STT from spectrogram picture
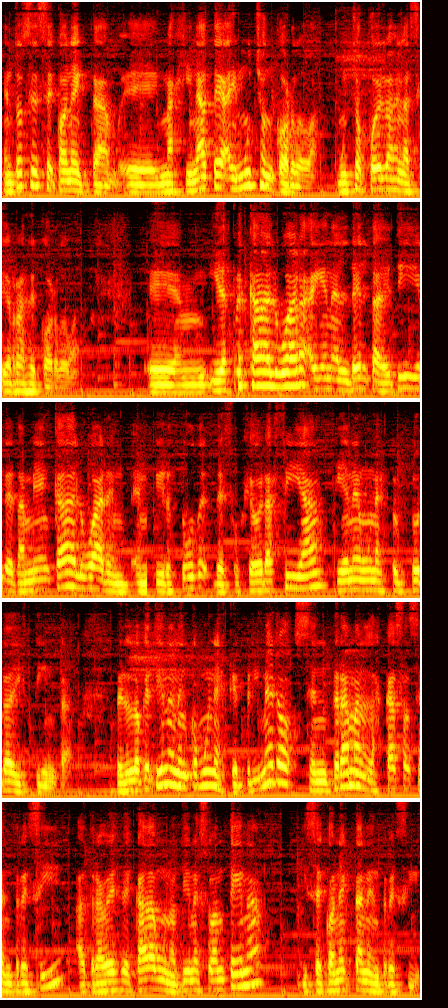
Entonces se conecta, eh, imagínate, hay mucho en Córdoba, muchos pueblos en las sierras de Córdoba. Eh, y después cada lugar, hay en el delta de Tigre también, cada lugar en virtud de su geografía tiene una estructura distinta. Pero lo que tienen en común es que primero se entraman las casas entre sí, a través de cada uno tiene su antena y se conectan entre sí.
